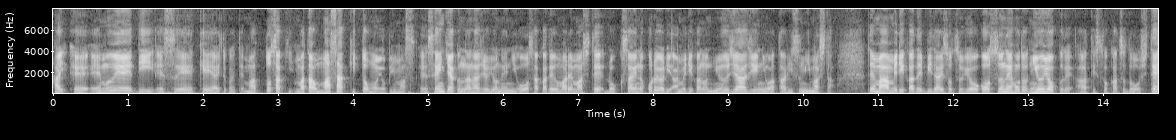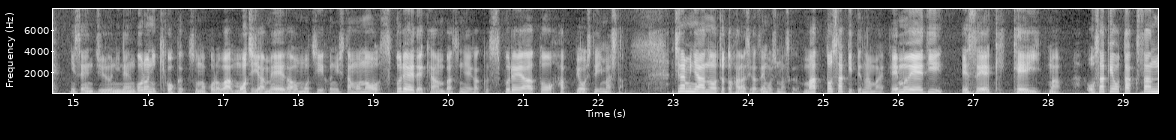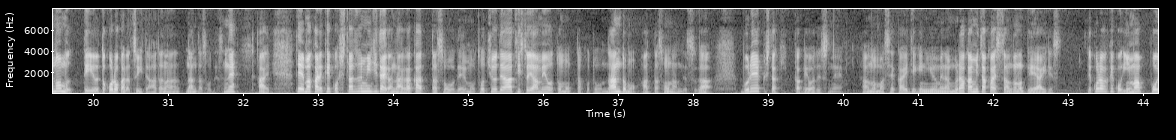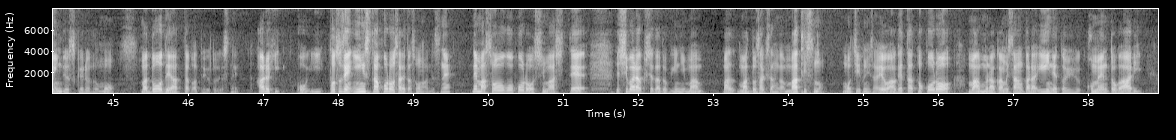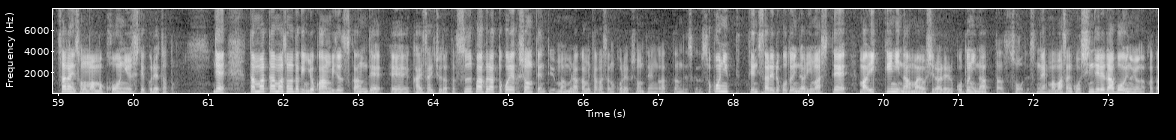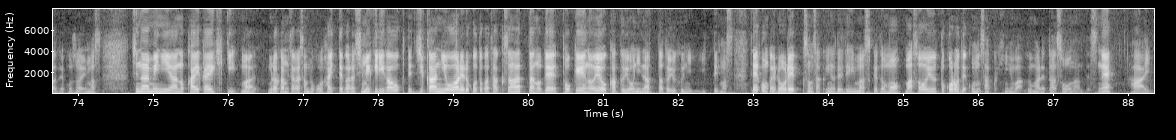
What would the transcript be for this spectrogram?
はい、えー MADSAKI と書いて、マットサキ、またはマサキとも呼びます、えー1974年に大阪で生まれまして、6歳の頃よりアメリカのニュージャージーに渡り住みました。で、まあ、アメリカで美大卒業後、数年ほどニューヨークでアーティスト活動をして、2012年頃に帰国。その頃は文字や名画をモチーフにしたものをスプレーでキャンバスに描くスプレーアートを発表していました。ちなみに、あの、ちょっと話が前後しますけど、マットサキって名前、MADSAKE、まあ、お酒をたくさん飲むっていうところからついたあだ名なんだそうですね。はい。で、まあ彼結構下積み時代が長かったそうで、もう途中でアーティスト辞めようと思ったことを何度もあったそうなんですが、ブレイクしたきっかけはですね、あの、まあ世界的に有名な村上隆さんとの出会いです。で、これは結構今っぽいんですけれども、まあどう出会ったかというとですね、ある日、こう、突然インスタフォローされたそうなんですね。で、まあ相互フォローしまして、しばらくしてた時に、まあ、まマッドサキさんがマティスのモチーフにした絵を上げたところ、まあ、村上さんからいいねというコメントがあり、さらにそのまま購入してくれたと。で、たまたまその時に横浜美術館で、えー開催中だったスーパーフラットコレクション展という、まあ、村上隆さんのコレクション展があったんですけど、そこに展示されることになりまして、まあ、一気に名前を知られることになったそうですね。まあ、まさにこうシンデレラボーイのような方でございます。ちなみに、あの、開会危機、まあ、村上隆さんのところ入ってから締め切りが多くて、時間に追われることがたくさんあったので、時計の絵を描くようになったというふうに言っています。で、今回ロレックスの作品が出ていますけども、まあ、そういうところでこの作品は生まれたそうなんですね。はい。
